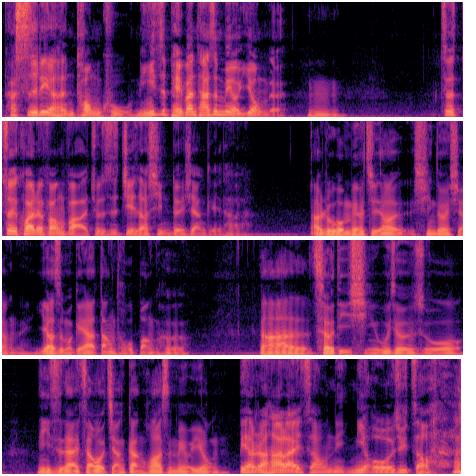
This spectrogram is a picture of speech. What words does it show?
他失恋很痛苦，你一直陪伴他是没有用的。嗯。这最快的方法就是介绍新对象给他。那、如果没有介绍新对象呢？要怎么给他当头棒喝，让他彻底醒悟？就是说，你一直来找我讲干话是没有用，不要让他来找你，你偶尔去找他，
